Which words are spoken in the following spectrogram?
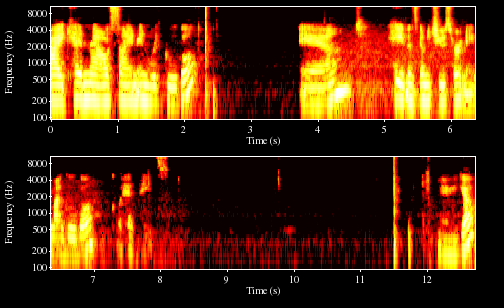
I can now sign in with Google. And Hayden is going to choose her name on Google. Go ahead, Hayden. There you go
